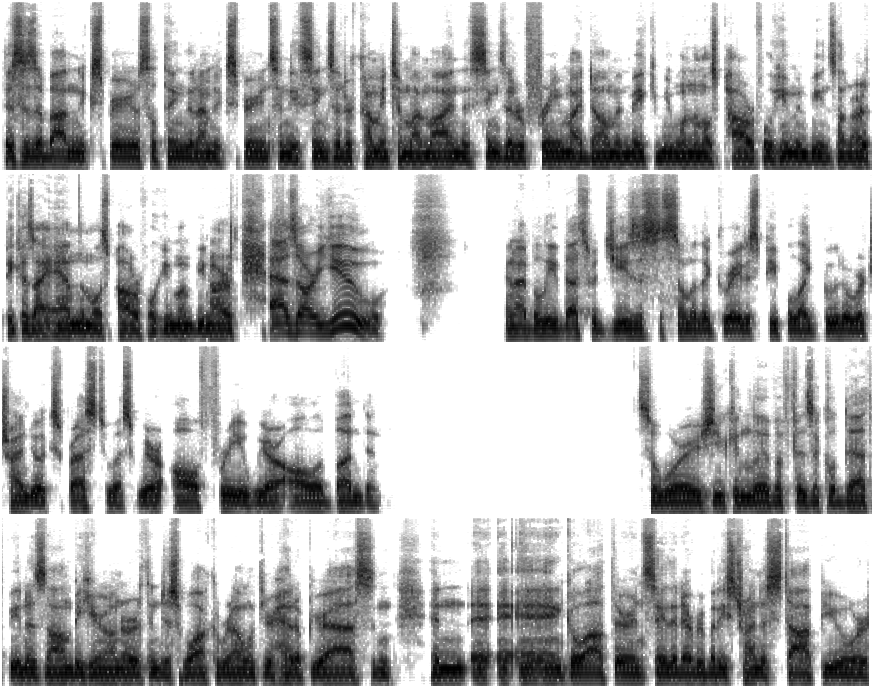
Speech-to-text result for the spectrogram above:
This is about an experiential thing that I'm experiencing, these things that are coming to my mind, these things that are freeing my dome and making me one of the most powerful human beings on earth because I am the most powerful human being on earth, as are you. And I believe that's what Jesus and some of the greatest people like Buddha were trying to express to us. We are all free. We are all abundant. So, warriors, you can live a physical death, being a zombie here on Earth, and just walk around with your head up your ass, and and and go out there and say that everybody's trying to stop you, or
